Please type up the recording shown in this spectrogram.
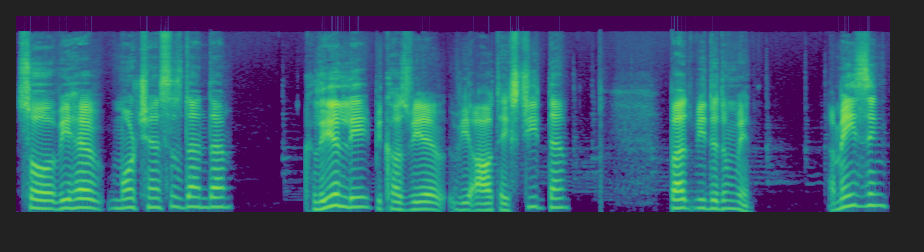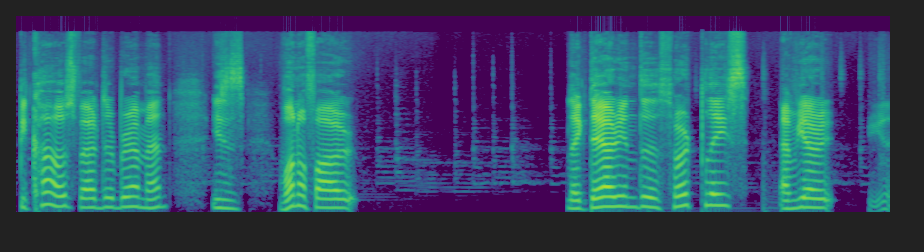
So we have more chances than them. Clearly, because we we out xg them. But we didn't win. Amazing because Werder Bremen is one of our like they are in the third place and we are uh,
